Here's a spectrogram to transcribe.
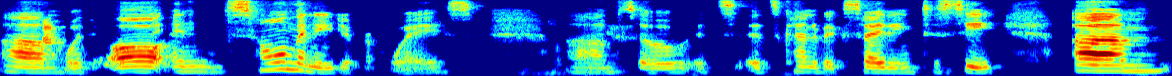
um, with all in so many different ways um, so it's it's kind of exciting to see. Um,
